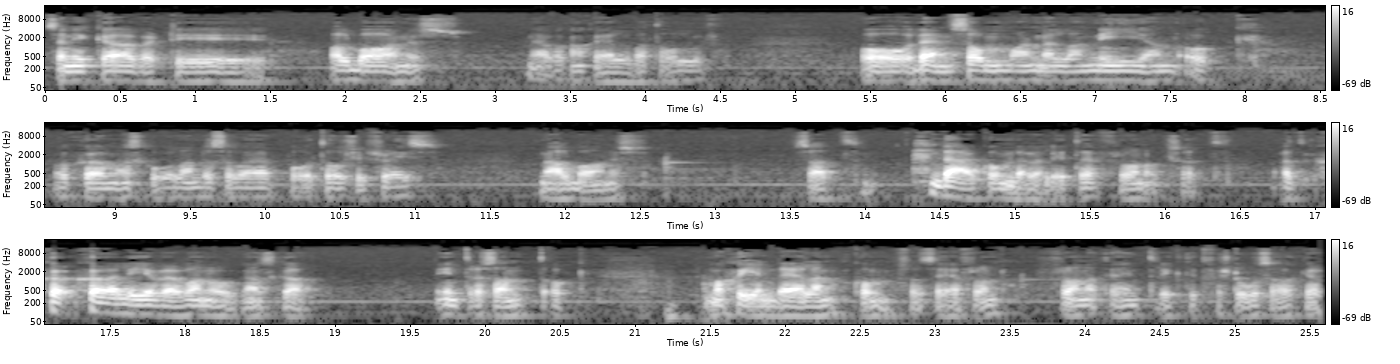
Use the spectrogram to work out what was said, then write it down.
sen gick jag över till Albanus när jag var kanske 11-12 och den sommaren mellan nian och, och sjömansskolan då så var jag på tallshipsrace med Albanus. Så att där kom det väl lite från också att, att sjö, sjölivet var nog ganska intressant och maskindelen kom så att säga från, från att jag inte riktigt förstod saker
